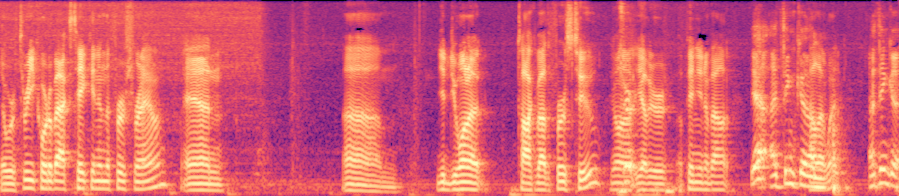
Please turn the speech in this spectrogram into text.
there were three quarterbacks taken in the first round, and um, you, do you want to talk about the first two? You, wanna, Sure. you have your opinion about Yeah, I think um, how that went? I think uh,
